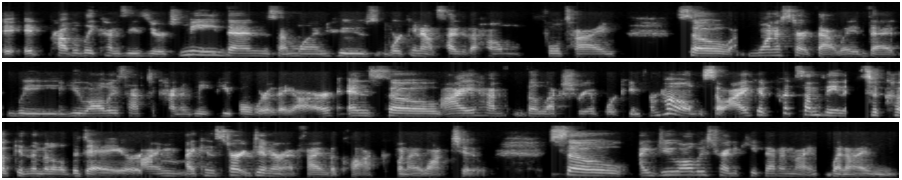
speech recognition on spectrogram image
it, it, probably comes easier to me than someone who's working outside of the home full time. So I want to start that way that we you always have to kind of meet people where they are. And so I have the luxury of working from home. So I could put something to cook in the middle of the day or I'm I can start dinner at five o'clock when I want to. So I do always try to keep that in mind when I'm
